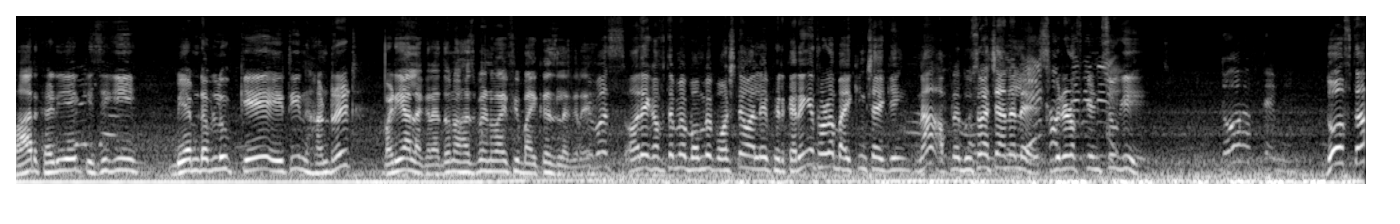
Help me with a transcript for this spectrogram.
बाहर खड़ी है किसी की BMW के 1800 बढ़िया लग रहा है। दोनों हस्बैंड वाइफ ही बाइकर्स लग रहे हैं। बस और एक हफ़्ते में बॉम्बे पहुँचने वाले फिर करेंगे थोड़ा बाइकिंग शाइकिंग ना? अपने दूसरा चैनल है स्पिरिट ऑफ़ किंसुगी दो हफ़्ते में। दो हफ़्ता?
